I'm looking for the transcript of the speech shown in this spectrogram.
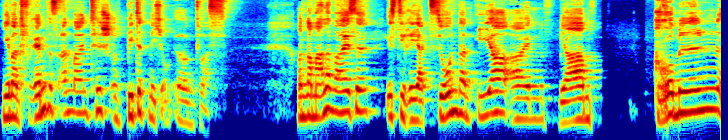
jemand Fremdes an meinen Tisch und bittet mich um irgendwas. Und normalerweise ist die Reaktion dann eher ein, ja, grummeln,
